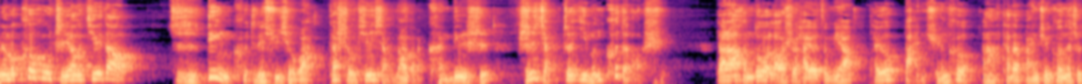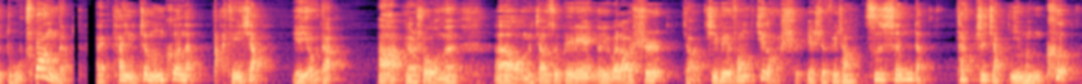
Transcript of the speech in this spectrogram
那么客户只要接到指定课题的需求啊，他首先想到的肯定是只讲这一门课的老师。当然，很多老师还有怎么样？他有版权课啊，他的版权课呢是独创的，哎，他以这门课呢打天下也有的啊。比方说我们啊，我们江苏培联有一位老师叫季培峰季老师，也是非常资深的，他只讲一门课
